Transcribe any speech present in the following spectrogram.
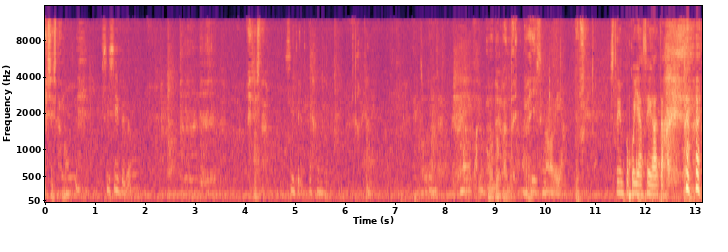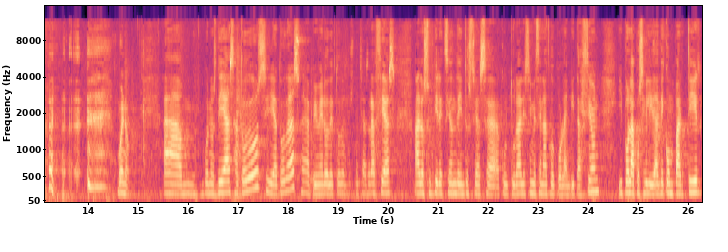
Es esta, ¿no? Sí, sí, pero... Es esta. Sí, pero déjame. Modo pantalla. Ahí. Se me. Perfecto. Estoy un poco ya cegata. bueno, buenos días a todos y a todas. Eh, primero de todo, pues muchas gracias a la Subdirección de Industrias eh, Culturales y Mecenazgo por la invitación y por la posibilidad de compartir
